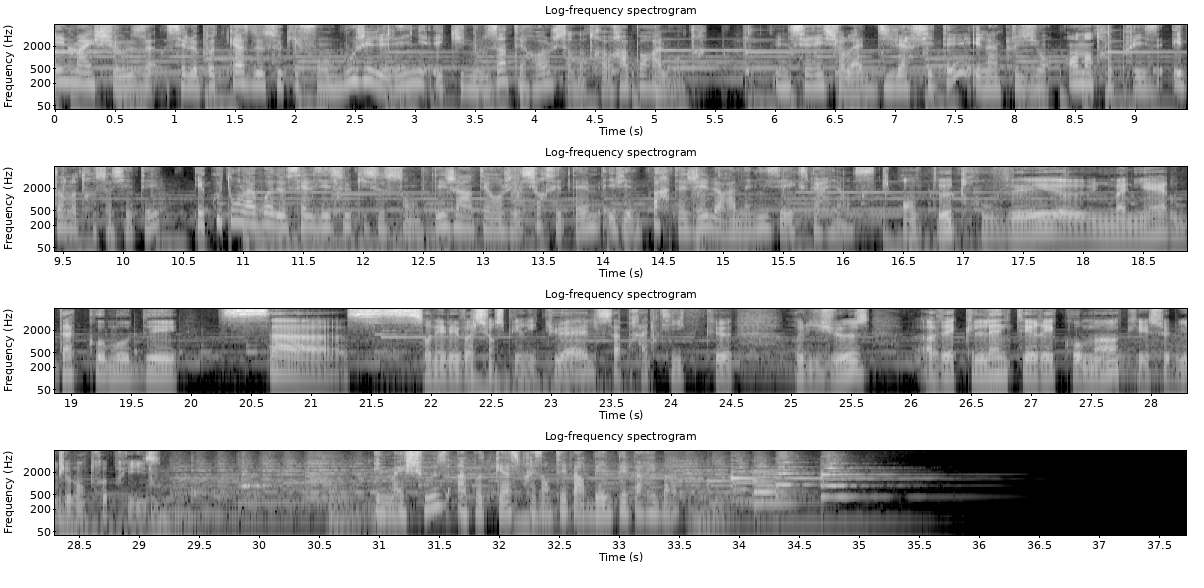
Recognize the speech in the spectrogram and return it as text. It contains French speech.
In My Shoes, c'est le podcast de ceux qui font bouger les lignes et qui nous interrogent sur notre rapport à l'autre. Une série sur la diversité et l'inclusion en entreprise et dans notre société. Écoutons la voix de celles et ceux qui se sont déjà interrogés sur ces thèmes et viennent partager leur analyse et expérience. On peut trouver euh, une manière d'accommoder sa, son élévation spirituelle, sa pratique euh, religieuse, avec l'intérêt commun qui est celui de l'entreprise. In My Shoes, un podcast présenté par BNP Paribas.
